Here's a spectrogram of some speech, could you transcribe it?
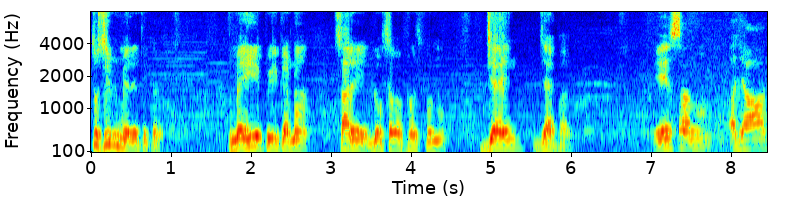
ਤੁਸੀਂ ਵੀ ਮੇਰੇ ਤੇ ਕਰੋ। ਤੇ ਮੈਂ ਇਹੀ ਅਪੀਲ ਕਰਨਾ ਸਾਰੇ ਲੋਕ ਸਭਾ ਫਿਰੋਜ਼ਪੁਰ ਨੂੰ। ਜੈ ਹਿੰਦ, ਜੈ ਭਾਰਤ। ਇਹ ਸਨ ਆਜ਼ਾਦ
